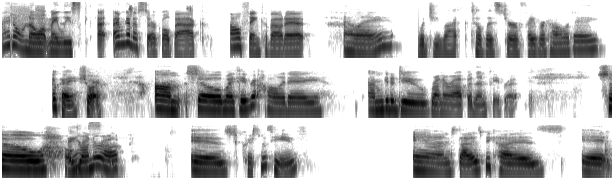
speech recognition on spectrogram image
I don't know what my least. I, I'm gonna circle back. I'll think about it. LA, would you like to list your favorite holiday? Okay, sure. Um, so my favorite holiday, I'm gonna do runner up and then favorite. So runner up is Christmas Eve, and that is because it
